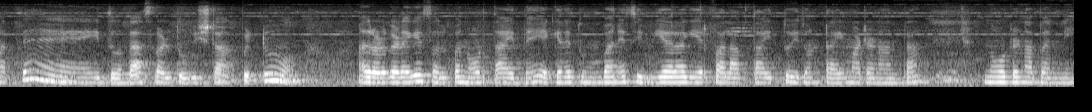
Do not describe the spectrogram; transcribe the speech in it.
ಮತ್ತು ಇದು ದಾಸವಾಳದ್ದು ಇಷ್ಟ ಹಾಕ್ಬಿಟ್ಟು ಅದರೊಳಗಡೆಗೆ ಸ್ವಲ್ಪ ನೋಡ್ತಾ ಇದ್ದೆ. ಯಾಕೆಂದರೆ ತುಂಬಾ ಸಿವಿಯರಾಗಿ ಏರ್ ಫಾಲ್ ಆಗ್ತಾ ಇತ್ತು. ಇದೊಂದು ಟ್ರೈ ಮಾಡೋಣ ಅಂತ. ನೋಡೋಣ ಬನ್ನಿ.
